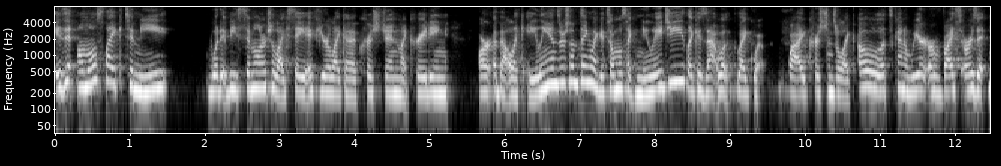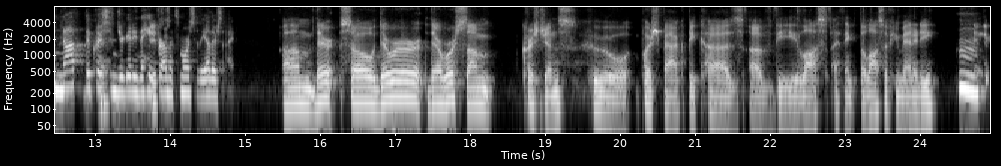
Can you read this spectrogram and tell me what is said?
is it almost like to me would it be similar to like say if you're like a Christian like creating art about like aliens or something like it's almost like new agey like is that what like what why Christians are like, oh, that's kind of weird, or vice, or is it not the Christians you're getting the hate It's- from? It's more so the other side. Um, there, so there were there were some Christians who pushed back because of the loss. I think the loss of humanity Hmm. in, the,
